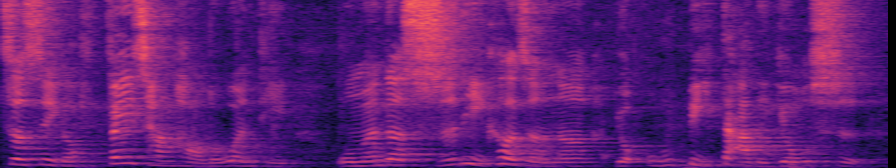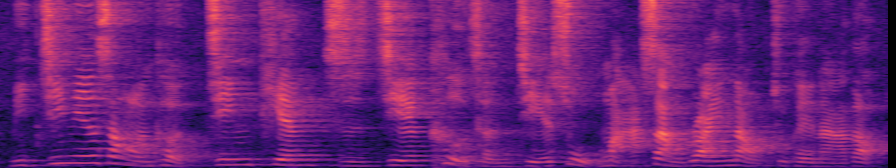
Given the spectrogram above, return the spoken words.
这是一个非常好的问题。我们的实体课程呢有无比大的优势，你今天上完课，今天直接课程结束，马上 right now 就可以拿到。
